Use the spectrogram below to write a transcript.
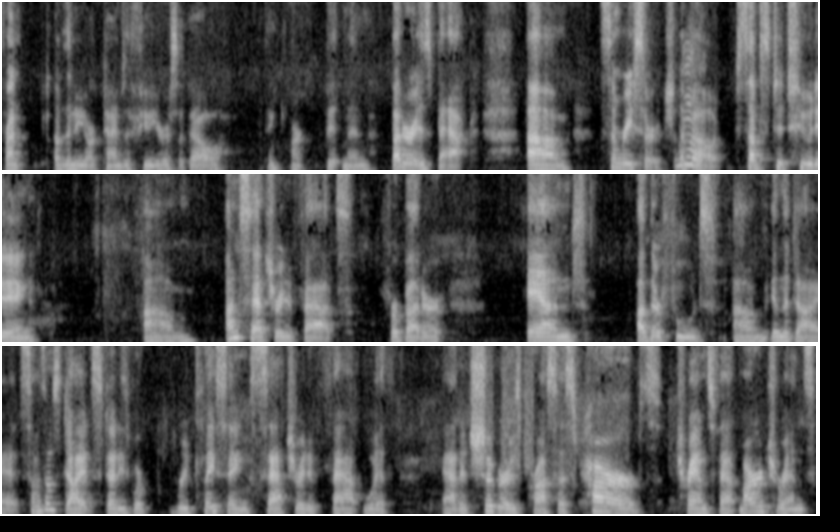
front of the New York Times a few years ago. I think Mark Bittman, butter is back. Um, some research yeah. about substituting um, unsaturated fats for butter and other foods um, in the diet. Some of those diet studies were replacing saturated fat with added sugars, processed carbs, trans fat margarines.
